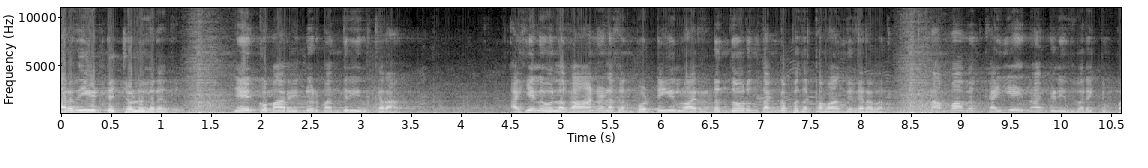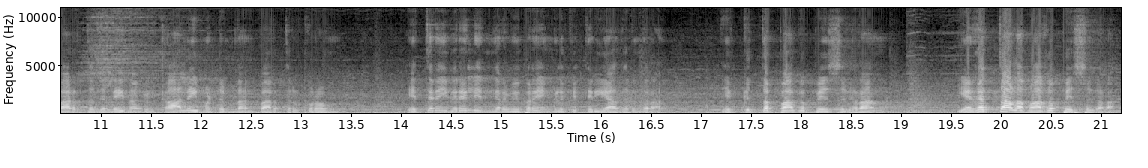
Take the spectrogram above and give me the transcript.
அறுதியிட்டு சொல்லுகிறது. ஜெயக்குமார் இன்னொரு மந்திரி இருக்கிறான். அகில உலக ஆணழகன் போட்டியில் வருடந்தோறும் தங்கப்பதக்கம் வாங்குகிறவர். அம்மாவின் கையை நாங்கள் இதுவரைக்கும் பார்த்ததில்லை. நாங்கள் காலை மட்டும்தான் பார்த்திருக்கிறோம். எத்தனை விரல் என்கிற விவரம் எங்களுக்கு தெரியாதிருக்கிறான். எக்குத்தப்பாக பேசுகிறான் எகத்தாளமாக பேசுகிறான்.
